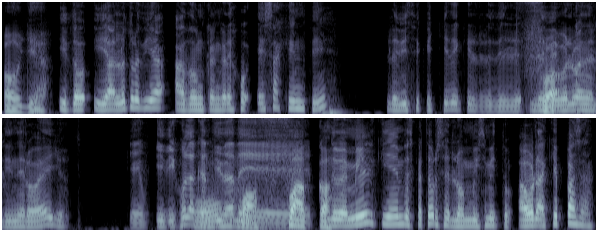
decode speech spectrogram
Oh, yeah. Y, do- y al otro día a Don Cangrejo, esa gente le dice que quiere que le, devuelvan el dinero a ellos. Que- y dijo la Oh, cantidad de. motherfucker. 9514, lo mismito. Ahora, ¿qué pasa?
